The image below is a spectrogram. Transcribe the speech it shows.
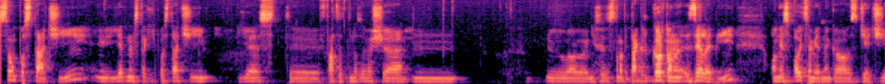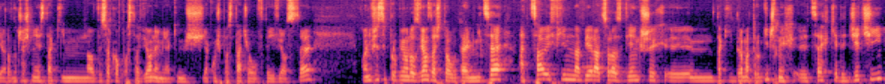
są postaci, y, jednym z takich postaci jest y, facet, nazywa się mm, niech sobie zastanowię, tak, Gordon Zelleby, on jest ojcem jednego z dzieci, a równocześnie jest takim no, wysoko postawionym jakimś, jakąś postacią w tej wiosce. Oni wszyscy próbują rozwiązać tą tajemnicę, a cały film nabiera coraz większych takich dramaturgicznych y, cech, kiedy dzieci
